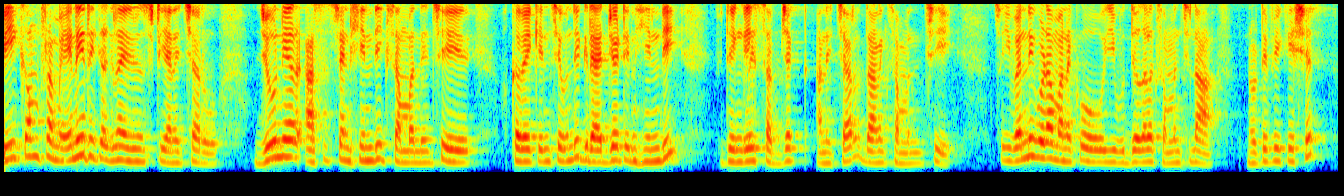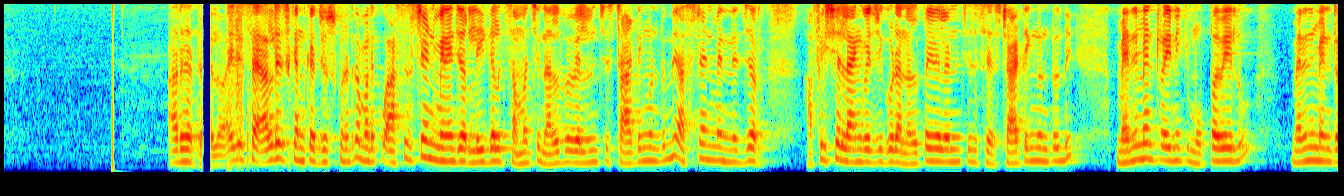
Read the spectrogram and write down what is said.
BCom from any recognise university అని ఇచ్చారు. జూనియర్ అసిస్టెంట్ హిందీకి సంబంధించి ఒక వేకెన్సీ ఉంది graduate in Hindi with English subject అని ఇచ్చారు. దానికి సంబంధించి సో ఇవన్నీ కూడా మనకు ఈ ఉద్యోగాలకు సంబంధించిన నోటిఫికేషన్ అర్హతలు. అయితే శాలరీస్ కనుక చూసుకున్నట్లయితే మనకు అసిస్టెంట్ మేనేజర్ లీగల్కి సంబంధించి నలభై వేల నుంచి స్టార్టింగ్ ఉంటుంది. అసిస్టెంట్ మేనేజర్ అఫీషియల్ లాంగ్వేజ్ కూడా నలభై వేల నుంచి స్టార్టింగ్ ఉంటుంది. మేనేజ్మెంట్ ట్రైనింగ్కి ముప్పై వేలు మేనేజ్మెంట్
